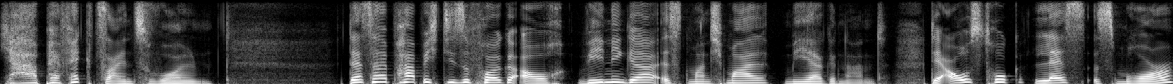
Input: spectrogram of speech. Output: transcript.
ja, perfekt sein zu wollen. Deshalb habe ich diese Folge auch weniger ist manchmal mehr genannt. Der Ausdruck less is more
